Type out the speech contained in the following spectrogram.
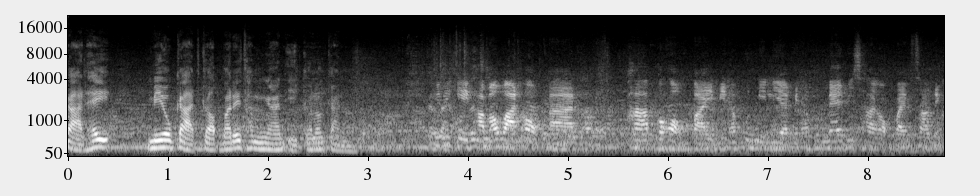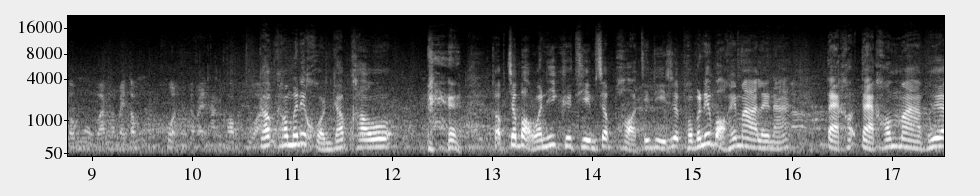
กาสให้มีโอกาสกลับมาได้ทำงานอีกก็แล้วกันพี่พีเคคะเมื่อวานออกงานภาพก็ออกไปมีทั้งคุณมีเลียมีทั้งคุณแม่พี่ชายออกไปชาวเน็ตก็งงว่าทำไมต้องขนกันไปทั้งครอบครัวเขาเขาไม่ได้ขนครับเขา เขาจะบอกว่านี่คือทีมสปอร์ตที่ดีที่สุดผมไม่ได้บอกให้มาเลยนะ แต่เขาแต่เขามาเพื่อ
